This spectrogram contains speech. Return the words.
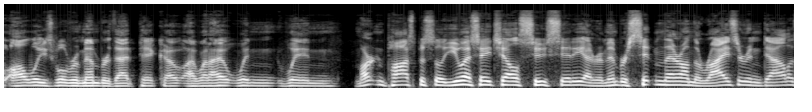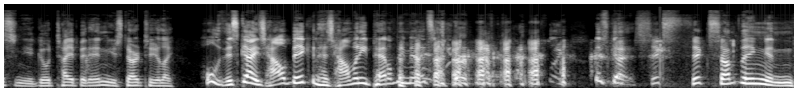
always will remember that pick. I, I, when I when when Martin Pospisil, USHL Sioux City, I remember sitting there on the riser in Dallas, and you go type it in, you start to you're like, holy, this guy's how big and has how many penalty minutes? Like, this guy six six something and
